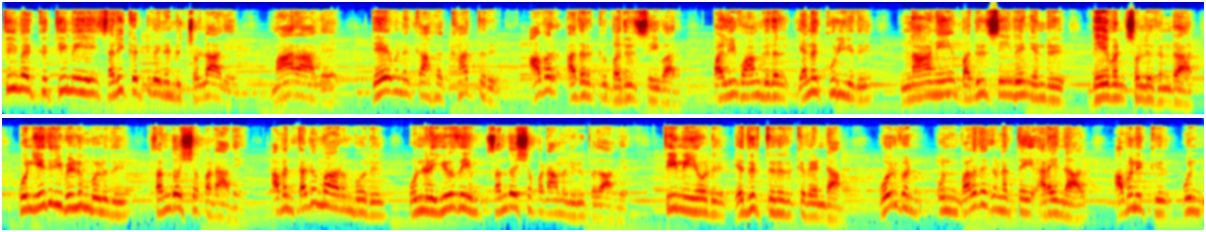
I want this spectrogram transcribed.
தீமைக்கு தீமையை சரி கட்டுவேன் என்று சொல்லாதே. மாறாக தேவனுக்காக காத்திரு. அவர் அதற்கு பதில் செய்வார். பழி வாங்குதல் எனக்குரியது. நானே பதில் செய்வேன் என்று தேவன் சொல்லுகின்றார். உன் எதிரி விழும் பொழுது சந்தோஷப்படாதே. அவன் தடுமாறும் போது உன்னுடைய இருதயம் சந்தோஷப்படாமல் இருப்பதாக. தீமையோடு எதிர்த்து நிற்க வேண்டாம். ஒருவன் உன் வலது கணத்தை அறைந்தால் அவனுக்கு உன்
